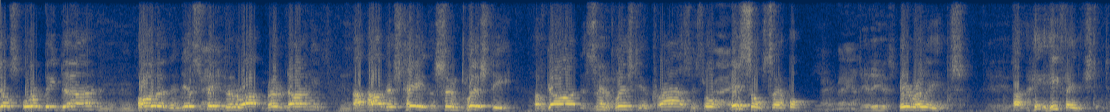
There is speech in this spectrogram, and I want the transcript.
else ought to be done other than just speak to the rock, Brother Donnie. I, I'll just tell you the simplicity of God, the simplicity of Christ. Is so, Right. it's so simple. Amen. It is. It really is. It is. Uh, he, he finished it.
